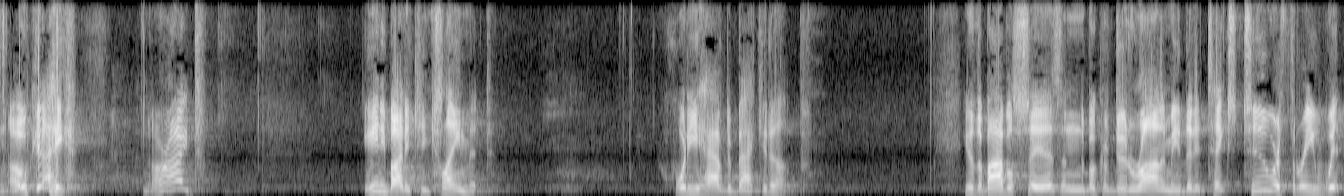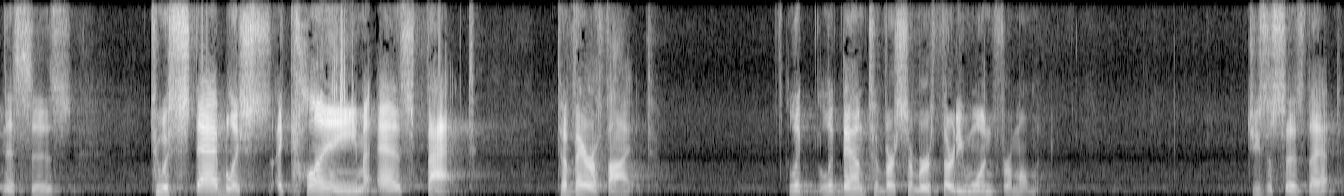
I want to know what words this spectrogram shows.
okay, all right. Anybody can claim it. What do you have to back it up? You know, the Bible says in the book of Deuteronomy that it takes two or three witnesses to establish a claim as fact, to verify it. Look, look down to verse number 31 for a moment. Jesus says that.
